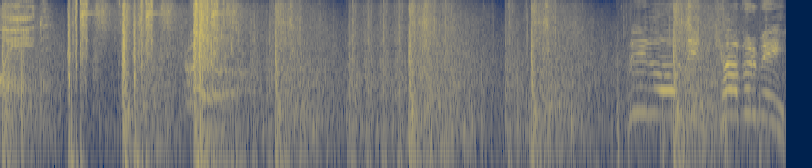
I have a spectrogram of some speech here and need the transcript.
the lead. Reloading, cover me!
